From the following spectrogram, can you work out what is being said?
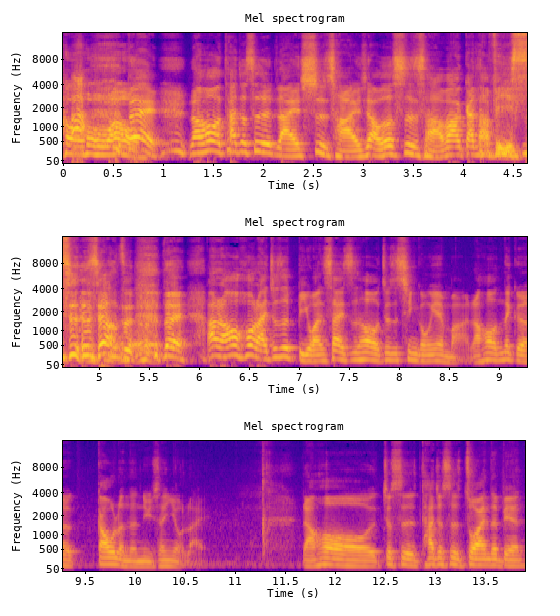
哇哦，对，然后他就是来视察一下，我说视察吧，干他屁事这样子，对啊，然后后来就是比完赛之后就是庆功宴嘛，然后那个高冷的女生有来。然后就是他就是坐在那边，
